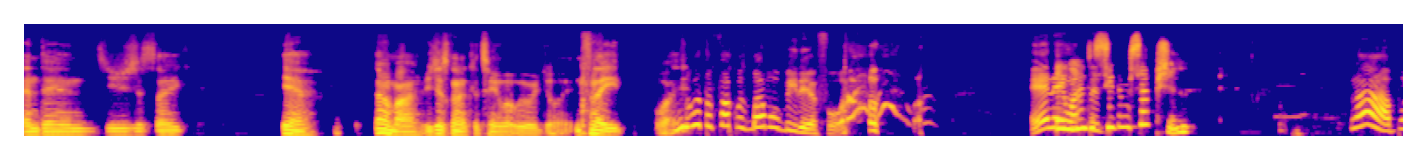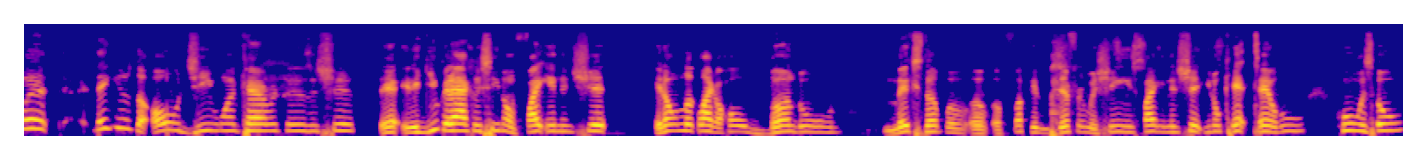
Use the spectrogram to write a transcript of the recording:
and then you're just like, yeah, never mind. We're just gonna continue what we were doing. like, what? So what the fuck was Bumblebee there for? and they, they wanted to see the reception. Nah, but they used the old G1 characters and shit. They, you could actually see them fighting and shit. It don't look like a whole bundle mixed up of, of, of fucking different machines fighting and shit. You don't can't tell who who is who.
